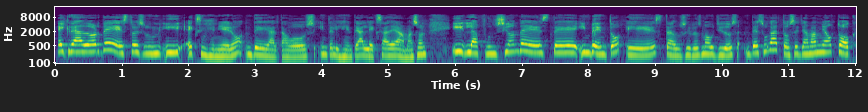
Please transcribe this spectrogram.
El creador de esto es un ex ingeniero de altavoz inteligente Alexa de Amazon y la función de este invento es traducir los maullidos de su gato. Se llama Meow Talk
